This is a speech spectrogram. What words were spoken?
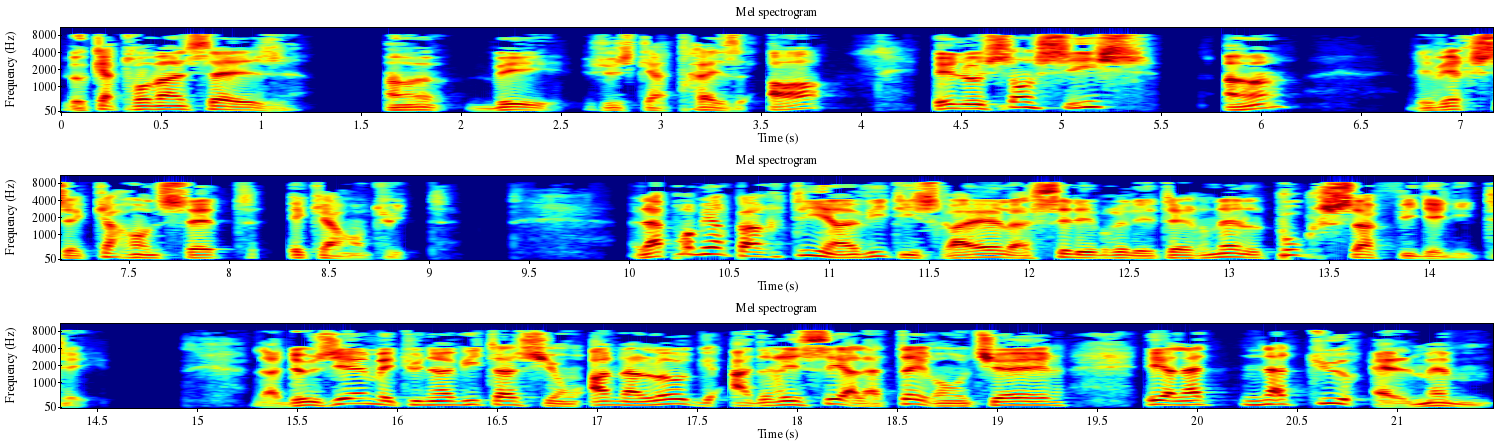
le 96, 1b jusqu'à 13a, et le 106, 1, les versets 47 et 48. La première partie invite Israël à célébrer l'Éternel pour sa fidélité. La deuxième est une invitation analogue adressée à la terre entière et à la nature elle-même.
